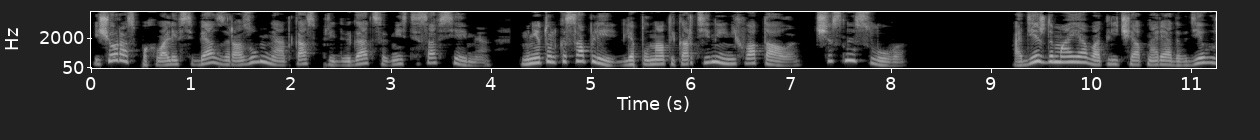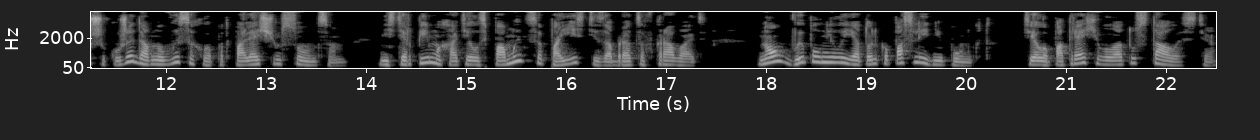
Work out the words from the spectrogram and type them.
еще раз похвалив себя за разумный отказ передвигаться вместе со всеми. Мне только соплей для полноты картины и не хватало, честное слово. Одежда моя, в отличие от нарядов девушек, уже давно высохла под палящим солнцем. Нестерпимо хотелось помыться, поесть и забраться в кровать. Но выполнила я только последний пункт. Тело потряхивало от усталости.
